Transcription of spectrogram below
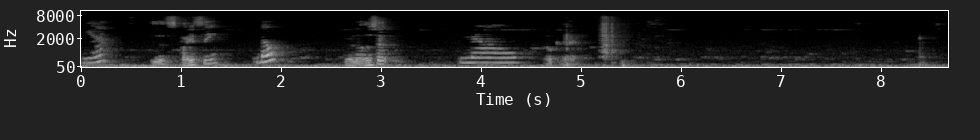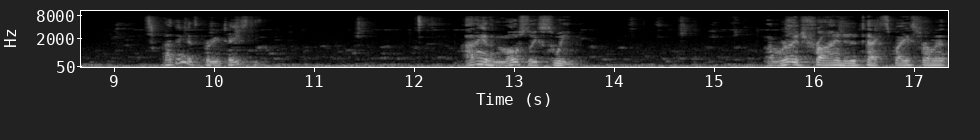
Yeah. Is it spicy? No. You want another sip? No. Okay. I think it's pretty tasty. I think it's mostly sweet. I'm really trying to detect spice from it.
